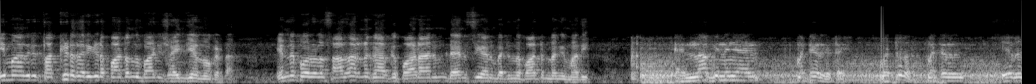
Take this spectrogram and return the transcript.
ഈ മാതിരി തക്കിട തരികിട പാട്ടൊന്നും പാടി ഷൈൻ ചെയ്യാൻ നോക്കണ്ട. എന്നെ പോലുള്ള സാധാരണക്കാർക്ക് പാടാനും ഡാൻസ് ചെയ്യാനും പറ്റുന്ന പാട്ടുണ്ടെങ്കിൽ മതി. എന്നാ പിന്നെ ഞാൻ മറ്റേ എടുക്കട്ടെ? മറ്റേ ഏത്?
